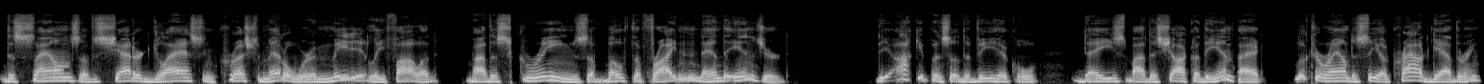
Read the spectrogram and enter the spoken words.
The sounds of shattered glass and crushed metal were immediately followed by the screams of both the frightened and the injured. The occupants of the vehicle, dazed by the shock of the impact, looked around to see a crowd gathering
